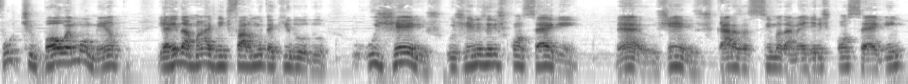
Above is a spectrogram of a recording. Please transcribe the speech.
Futebol é momento. E ainda mais, a gente fala muito aqui do, do os gênios, os gênios eles conseguem, né? Os gênios, os caras acima da média, eles conseguem,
